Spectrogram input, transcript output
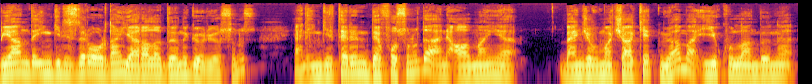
bir anda İngilizleri oradan yaraladığını görüyorsunuz. Yani İngiltere'nin defosunu da hani Almanya bence bu maçı hak etmiyor ama iyi kullandığını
